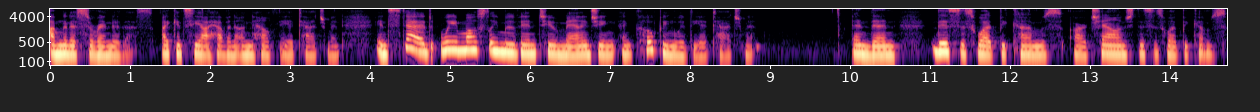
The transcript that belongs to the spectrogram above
I'm going to surrender this. I can see I have an unhealthy attachment. Instead, we mostly move into managing and coping with the attachment. And then this is what becomes our challenge. This is what becomes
